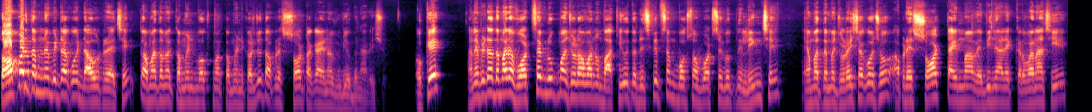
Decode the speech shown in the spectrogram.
તો પણ તમને બેટા કોઈ ડાઉટ રહે છે, તો આમાં તમે કમેન્ટ બોક્સમાં કમેન્ટ કરજો, તો આપણે સો ટકા એનો વીડિયો બનાવીશું. ઓકે અને બેટા તમારે વોટ્સએપ ગ્રુપમાં જોડાવાનું બાકી હોય તો ડિસ્ક્રિપ્શન બોક્સમાં વોટ્સએપ ગ્રુપની લિંક છે. એમાં તમે જોડાઈ શકો છો. આપણે શોર્ટ ટાઈમમાં વેબિનાર એક કરવાના છીએ.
